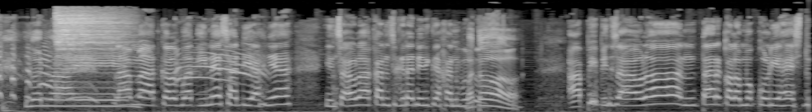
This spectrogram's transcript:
Bukan main. Selamat. Kalau buat Ines hadiahnya Insya Allah akan segera dinikahkan bulu. Betul Apip Insya Allah ntar kalau mau kuliah S2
